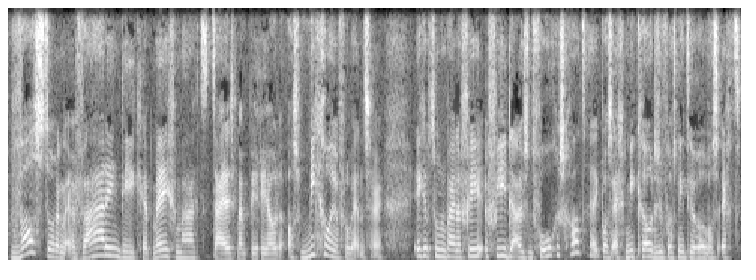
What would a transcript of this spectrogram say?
was door een ervaring die ik heb meegemaakt tijdens mijn periode als micro-influencer. Ik heb toen bijna 4000 volgers gehad. Ik was echt micro, dus ik was niet heel, was echt,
